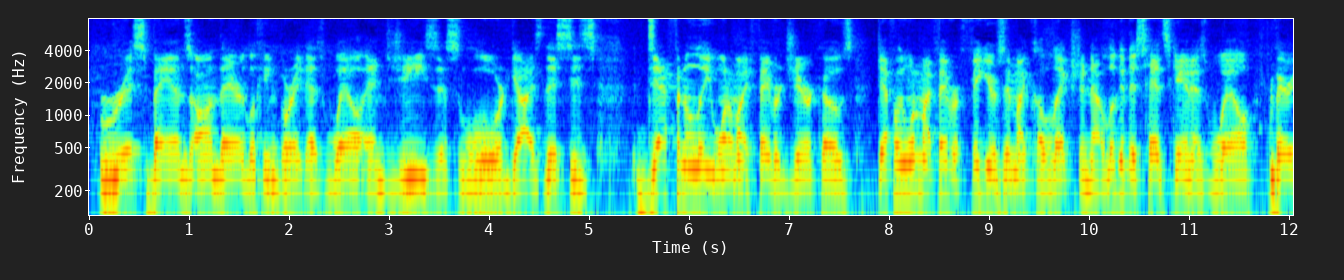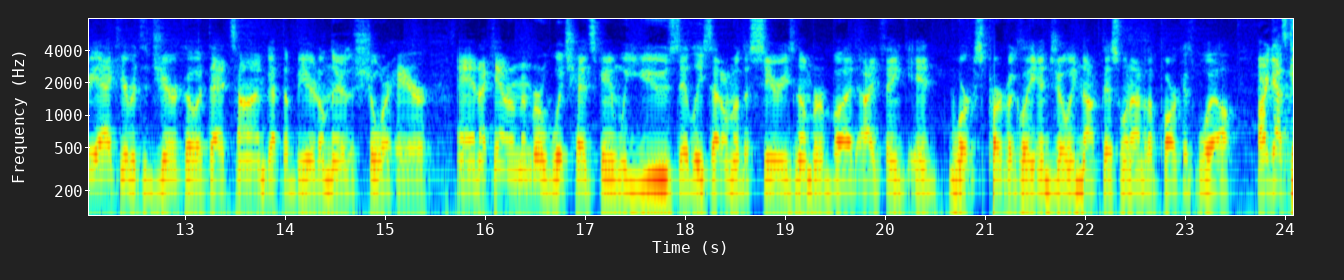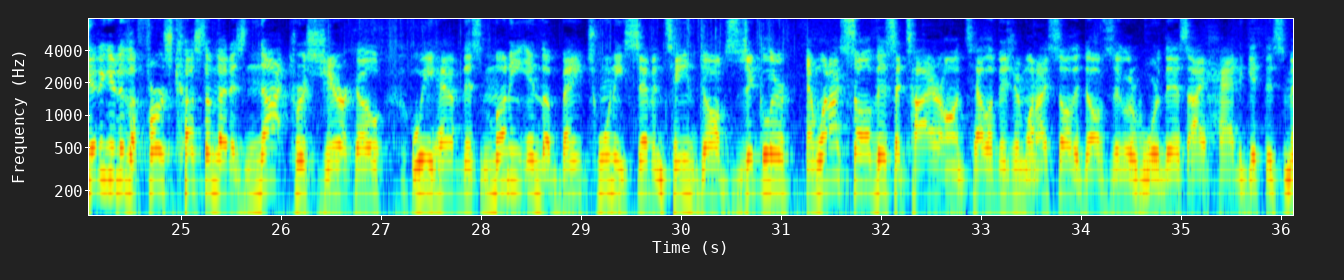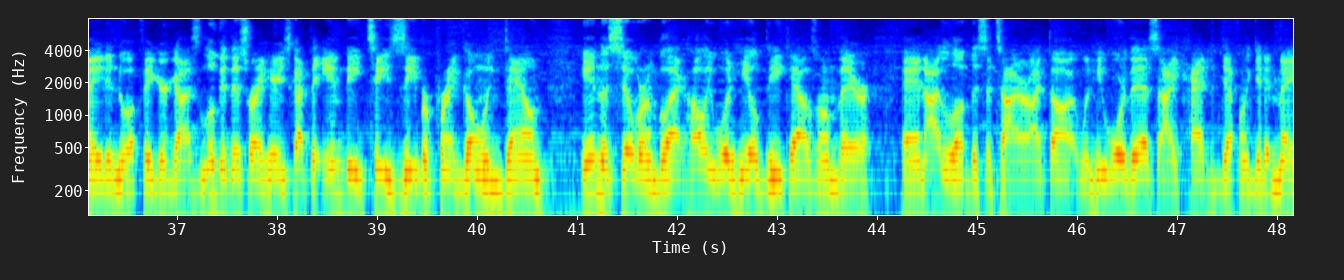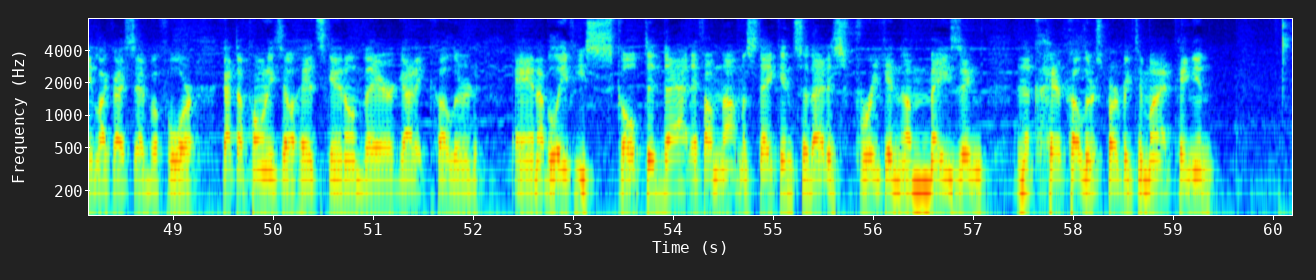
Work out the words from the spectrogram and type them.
wristbands on there looking great as well. And Jesus Lord, guys, this is definitely one of my favorite Jerichos. Definitely one of my favorite figures in my collection. Now, look at this head scan as well. Very accurate to Jericho at that time. Got the beard on there, the short hair. And I can't remember which head scan we used. At least I don't know the series number, but I think it works perfectly, and Joey knocked this one out of the park as well. Alright guys, getting into the first custom that is not Chris Jericho, we have this Money in the Bank 2017 Dolph Ziggler. And when I saw this attire on television, when I saw that Dolph Ziggler wore this, I had to get this made into a figure, guys. Look at this right here. He's got the MDT zebra print going down in the silver and black. Hollywood heel decals on there. And I love this attire. I thought when he wore this, I had to definitely get it made, like I said before. Got the ponytail head skin on there. Got it colored and I believe he sculpted that if I'm not mistaken so that is freaking amazing and the hair color is perfect in my opinion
